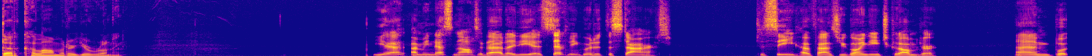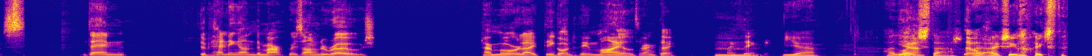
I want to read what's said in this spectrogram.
the kilometer you're running. Yeah, I mean that's not a bad idea. It's definitely good at the start to see how fast you're going each kilometer. Um, but then, depending on the markers on the road, are more likely going to be miles, aren't they? I think. Yeah. I Yeah. liked that. So- I actually liked. The,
